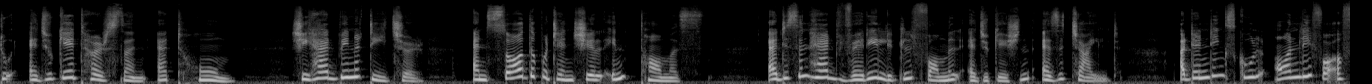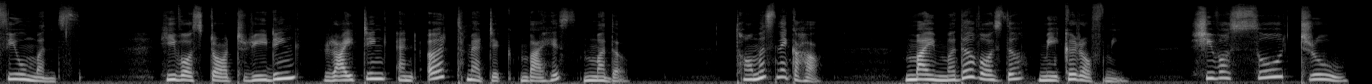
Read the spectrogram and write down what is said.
to educate her son at home she had been a teacher and saw the potential in Thomas. Edison had very little formal education as a child, attending school only for a few months. He was taught reading, writing, and arithmetic by his mother. Thomas ने कहा My mother was the maker of me. She was so true,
